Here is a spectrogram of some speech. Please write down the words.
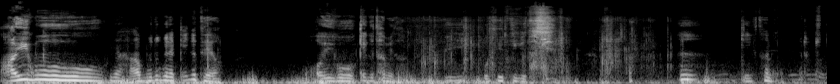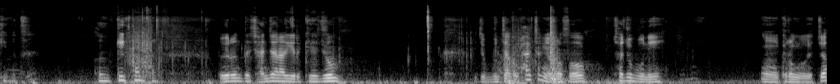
아이고, 그냥 아무도 그냥 깨끗해요. 어이구, 깨끗합니다. 이, 어떻게 이렇게 깨끗하지? 깨끗하네요. 이렇게 깨끗해. 어유 깨끗합니다. 뭐 이런데 잔잔하게 이렇게 좀 이제 문짝을 활짝 열어서 차주분이 어, 그런 거겠죠?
